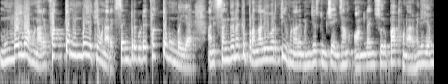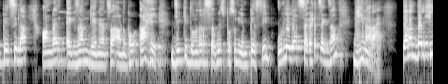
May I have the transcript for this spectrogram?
मुंबईला होणार आहे. फक्त मुंबई येथे होणार आहे. सेंटर कुठे? फक्त मुंबई आहे. आणि संगणक प्रणालीवरती होणार आहे. म्हणजेच तुमची एक्झाम ऑनलाईन स्वरूपात होणार. म्हणजे एम पी एस सीला ऑनलाईन एक्झाम घेण्याचा अनुभव आहे. जे की दोन हजार सव्वीसपासून एम पी एस सी उरलेल्या सगळ्याच एक्झाम घेणार आहे. त्यानंतर ही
